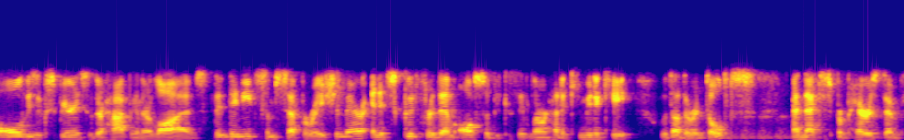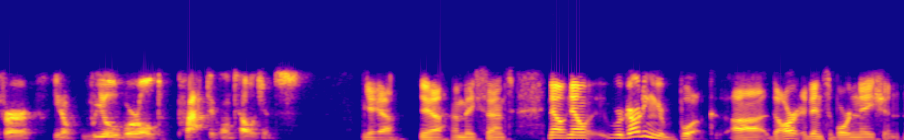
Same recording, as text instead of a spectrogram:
all these experiences that are happening in their lives they, they need some separation there and it's good for them also because they learn how to communicate with other adults and that just prepares them for you know real world practical intelligence yeah, yeah, that makes sense. Now, now regarding your book, uh, The Art of Insubordination,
